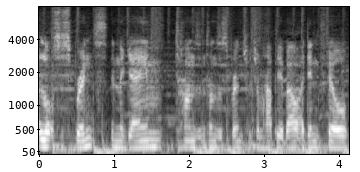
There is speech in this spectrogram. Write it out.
lots of sprints in the game tons and tons of sprints which i'm happy about i didn't feel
